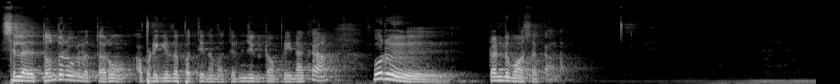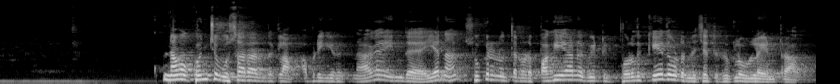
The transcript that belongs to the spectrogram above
சில தொந்தரவுகளை தரும் அப்படிங்கிறத பற்றி நம்ம தெரிஞ்சுக்கிட்டோம் அப்படின்னாக்கா ஒரு ரெண்டு மாத காலம். நம்ம கொஞ்சம் உஷாராக இருந்துக்கலாம் அப்படிங்கிறதுனால இந்த ஏன்னா சுக்கரன் தன்னோட பகையான வீட்டுக்கு போகிறது கேதோட நட்சத்திரத்துக்குள்ளே உள்ள என்ட்ராகும்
